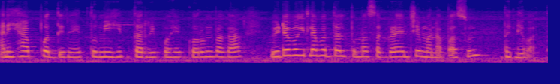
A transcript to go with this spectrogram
आणि ह्या पद्धतीने तुम्ही ही तर्री पोहे करून बघा. व्हिडिओ बघितल्याबद्दल तुम्हा सगळ्यांचे मनापासून धन्यवाद.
